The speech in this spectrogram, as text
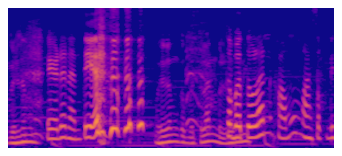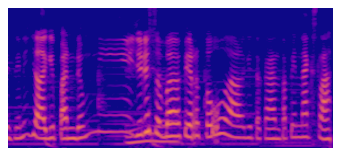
Belum, ya udah nanti ya belum kebetulan belum. nih. kebetulan kamu masuk di sini lagi pandemi jadi Iya. serba virtual gitu kan tapi next lah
